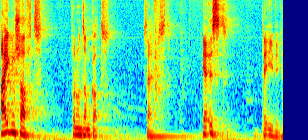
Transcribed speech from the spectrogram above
Eigenschaft von unserem Gott selbst. Er ist der Ewige.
